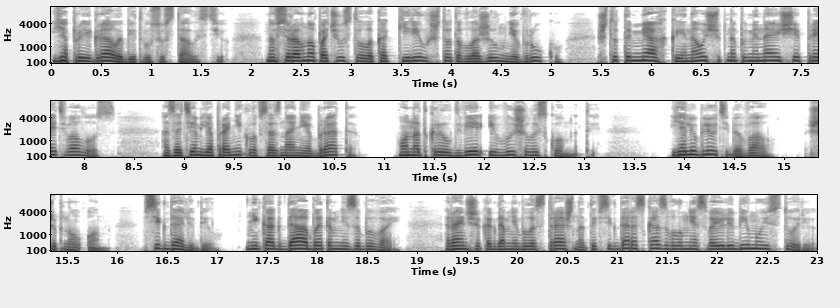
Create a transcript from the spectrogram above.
Я проиграла битву с усталостью, но все равно почувствовала, как Кирилл что-то вложил мне в руку, что-то мягкое и на ощупь напоминающее прядь волос. А затем я проникла в сознание брата, он открыл дверь и вышел из комнаты. «Я люблю тебя, Вал», — шепнул он. «Всегда любил. Никогда об этом не забывай. Раньше, когда мне было страшно, ты всегда рассказывала мне свою любимую историю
